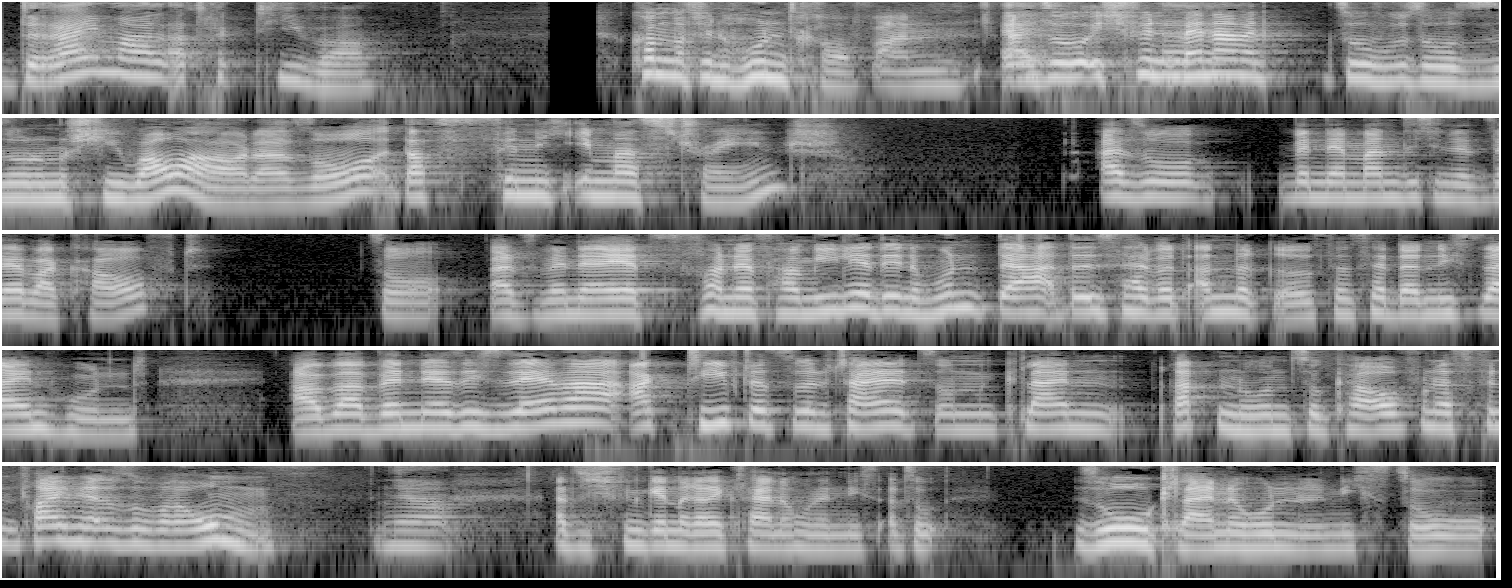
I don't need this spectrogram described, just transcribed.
dreimal attraktiver. Kommt auf den Hund drauf an. Also ich finde Männer mit so, so, so einem Chihuahua oder so, das finde ich immer strange. Also wenn der Mann sich den jetzt selber kauft. So, also wenn er jetzt von der Familie den Hund, da hat, das ist halt was anderes. Das ist ja dann nicht sein Hund. Aber wenn der sich selber aktiv dazu entscheidet, so einen kleinen Rattenhund zu kaufen, das frage ich mich also, warum? Ja. Also ich finde generell kleine Hunde nicht, also so kleine Hunde nicht so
